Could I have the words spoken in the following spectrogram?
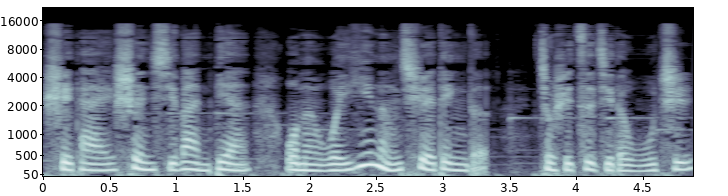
时代瞬息万变，我们唯一能确定的，就是自己的无知。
